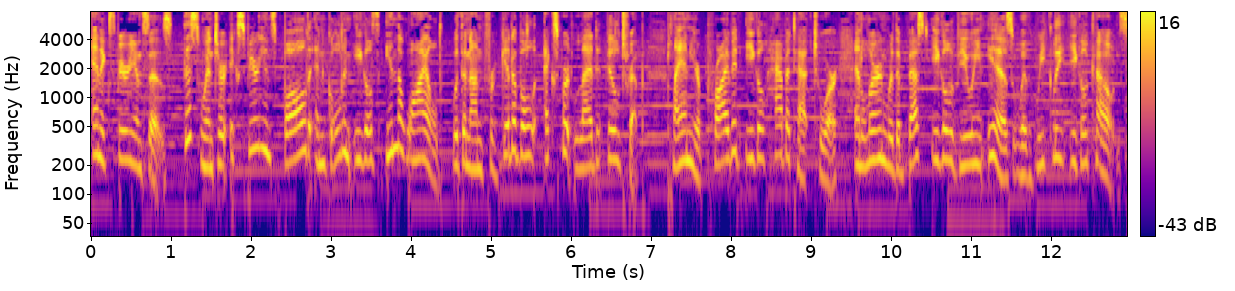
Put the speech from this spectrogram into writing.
and experiences. This winter, experience bald and golden eagles in the wild with an unforgettable expert led field trip. Plan your private eagle habitat tour and learn where the best eagle viewing is with weekly eagle counts.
